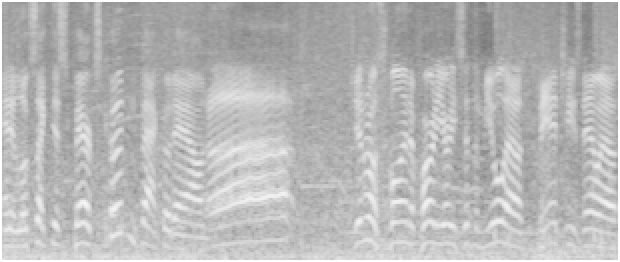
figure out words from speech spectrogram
and it looks like this barracks could in fact go down. Ah! Jinro's falling apart. He already sent the mule out. Banshee's now out.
